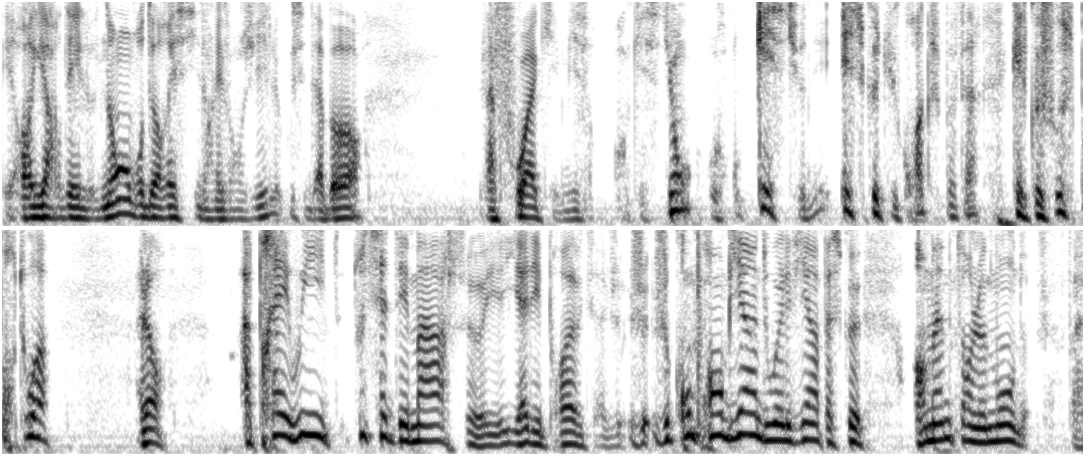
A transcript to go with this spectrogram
Et regardez le nombre de récits dans l'Évangile où c'est d'abord la foi qui est mise en question, questionner. Est-ce que tu crois que je peux faire quelque chose pour toi? Alors, après, oui, toute cette démarche, euh, il y a des preuves. Je, comprends bien d'où elle vient parce que, en même temps, le monde. Enfin,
